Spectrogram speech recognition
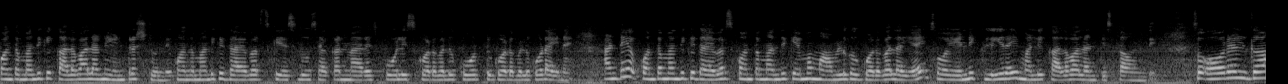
కొంతమందికి కలవాలని ఇంట్రెస్ట్ ఉంది. కొంతమందికి డైవర్స్ కేసులు సెకండ్ మ్యారేజ్ పోలీస్ గొడవలు కోర్టు గొడవలు కూడా అయినాయి. అంటే కొంతమందికి డైవర్స్ కొంతమందికి ఏమో మామూలుగా గొడవలు అయ్యాయి. సో అవన్నీ క్లియర్ అయ్యి మళ్ళీ కలవాలనిపిస్తూ ఉంది. సో ఓవరాల్గా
